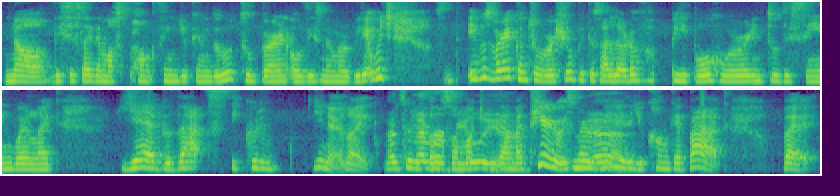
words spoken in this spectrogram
no this is like the most punk thing you can do to burn all these memorabilia which it was very controversial because a lot of people who were into the scene were like yeah but that's it could have you know like That's we could have done so much with that material. It's memorabilia Yeah. that you can't get back. But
